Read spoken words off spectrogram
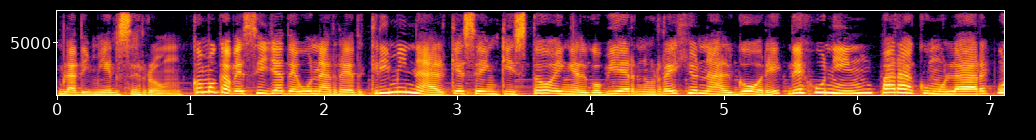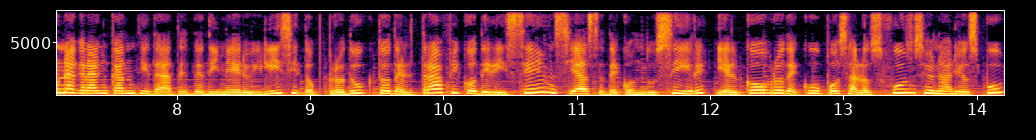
Vladimir Cerrón, como cabecilla de una red criminal que se enquistó en el gobierno regional Gore de Junín para acumular una gran cantidad de dinero ilícito producto del tráfico de licencias de conducir y el cobro de cupos a los funcionarios públicos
